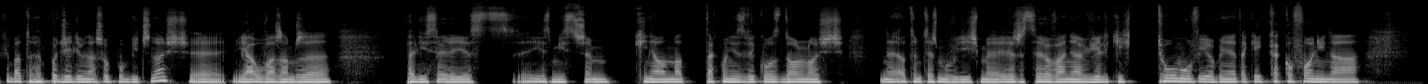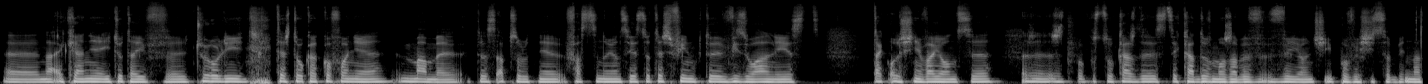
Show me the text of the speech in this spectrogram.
chyba trochę podzielił naszą publiczność. E, ja uważam, że Pelisery jest, jest mistrzem kina. On ma taką niezwykłą zdolność, o tym też mówiliśmy, reżyserowania wielkich tłumów i robienia takiej kakofonii na, E, na ekranie i tutaj w Czuruli też tą kakofonię mamy. To jest absolutnie fascynujące. Jest to też film, który wizualnie jest tak olśniewający, że, że, po prostu każdy z tych kadrów można by wyjąć i powiesić sobie nad,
